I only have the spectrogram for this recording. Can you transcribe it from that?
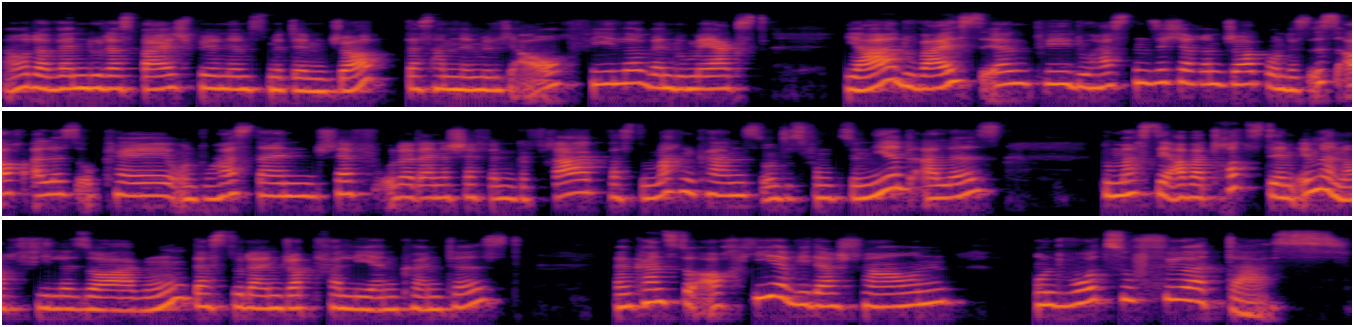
Oder wenn du das Beispiel nimmst mit dem Job, das haben nämlich auch viele, wenn du merkst, ja, du weißt irgendwie, du hast einen sicheren Job und es ist auch alles okay und du hast deinen Chef oder deine Chefin gefragt, was du machen kannst und es funktioniert alles. Du machst dir aber trotzdem immer noch viele Sorgen, dass du deinen Job verlieren könntest. Dann kannst du auch hier wieder schauen, und wozu führt das?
